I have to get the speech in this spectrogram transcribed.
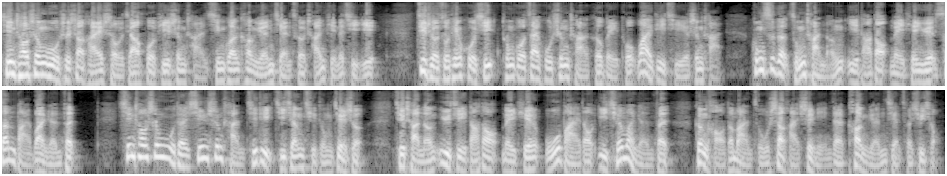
新超生物是上海首家获批生产新冠抗原检测产品的企业。记者昨天获悉通过在沪生产和委托外地企业生产公司的总产能已达到每天约三百万人份。新超生物的新生产基地即将启动建设其产能预计达到每天五百到一千万人份更好地满足上海市民的抗原检测需求。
